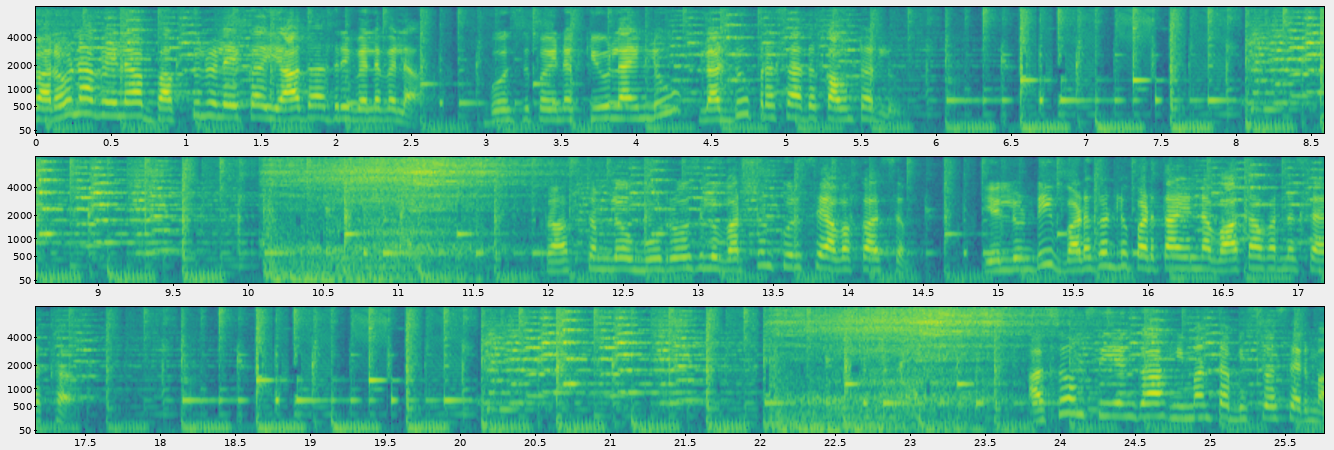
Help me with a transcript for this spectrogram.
కరోనా వేళ భక్తులు లేక యాదాద్రి వెలవెల. బోసిపోయిన క్యూ లైన్లు లడ్డూ ప్రసాద కౌంటర్లు. రాష్ట్రంలో మూడు రోజులు వర్షం కురిసే అవకాశం. ఎల్లుండి వడగండ్లు పడతాయన్న వాతావరణ శాఖ. అసోం సీఎంగా హిమంత బిశ్వ శర్మ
